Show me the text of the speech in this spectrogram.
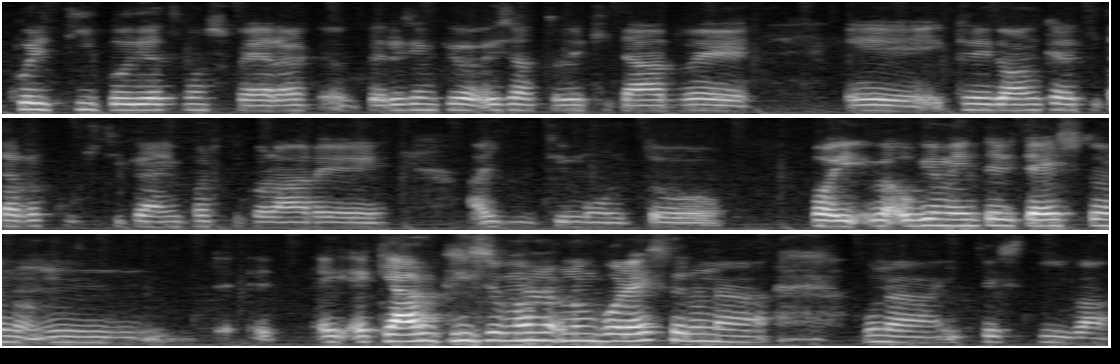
quel tipo di atmosfera. Per esempio, esatto, le chitarre e credo anche la chitarra acustica in particolare aiuti molto poi ovviamente il testo non, è, è, chiaro che insomma non, non vuole essere una, una intestiva.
